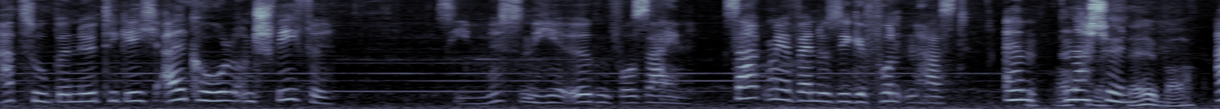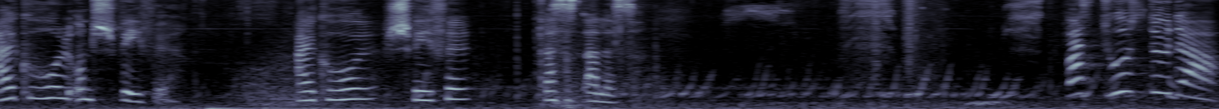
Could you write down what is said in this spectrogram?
dazu benötige ich Alkohol und Schwefel. Sie müssen hier irgendwo sein. Sag mir, wenn du sie gefunden hast. Ähm, na schön. Selber. Alkohol und Schwefel. Alkohol, Schwefel, das ist alles. Was tust du da?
